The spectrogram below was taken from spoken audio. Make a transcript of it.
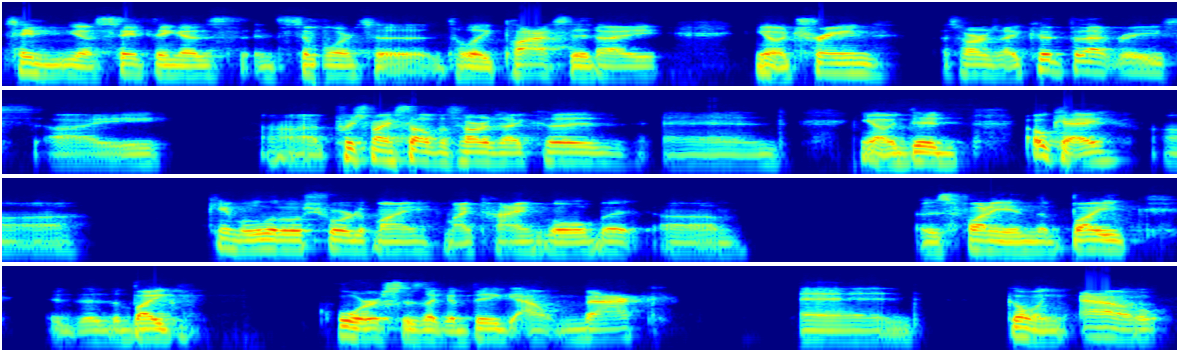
same you know same thing as and similar to to Lake Placid. I you know trained as hard as I could for that race. I uh, pushed myself as hard as I could, and you know did okay. Uh, came a little short of my my time goal, but um, it was funny in the bike. The, the bike course is like a big out and back, and going out,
